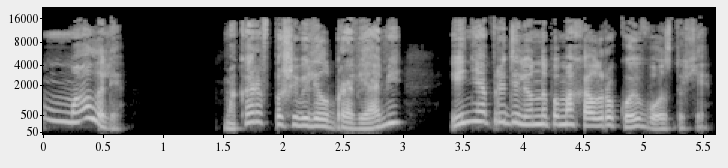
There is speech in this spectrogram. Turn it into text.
Мало ли. Макаров пошевелил бровями и неопределенно помахал рукой в воздухе.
